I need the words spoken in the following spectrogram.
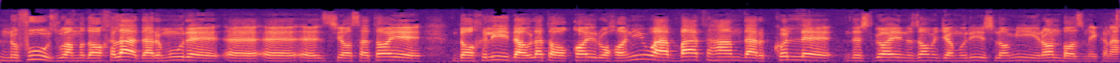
نفوذ و مداخله در امور سیاست های داخلی دولت آقای روحانی و بعد هم در کل دستگاه نظام جمهوری اسلامی ایران باز می‌کنه.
